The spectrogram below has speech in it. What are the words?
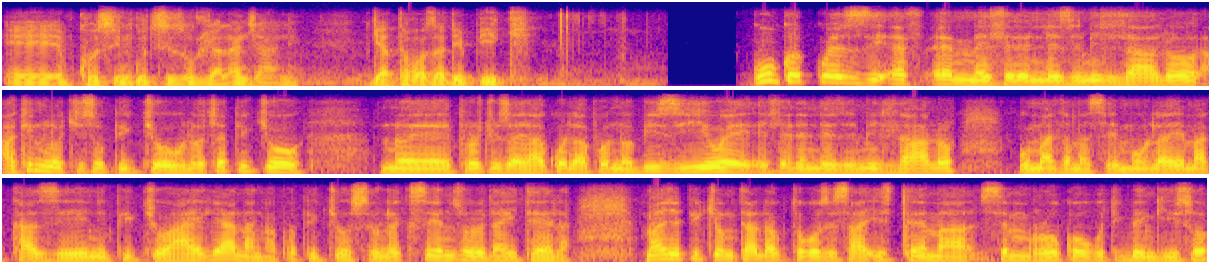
eh ebukhosini ukuthi sizokudlala njani. Ngiyathokoza the big kukwekwezi FM ehleleni lezemidlalo akhe ngilotshise uBig Joe. Lotsha Big Joe neproducer yakho lapho nobiziwe ehleleni lezemidlalo kumandla masemula emakhazeni picture hayi liyana ngapha picture solo ekuseni solo layithela. Manje picture ngithanda ukuthokozisa isichema semorocco ukuthi kube ngiso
